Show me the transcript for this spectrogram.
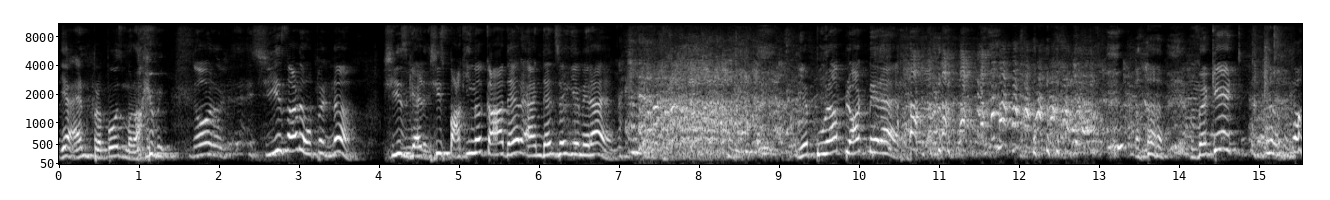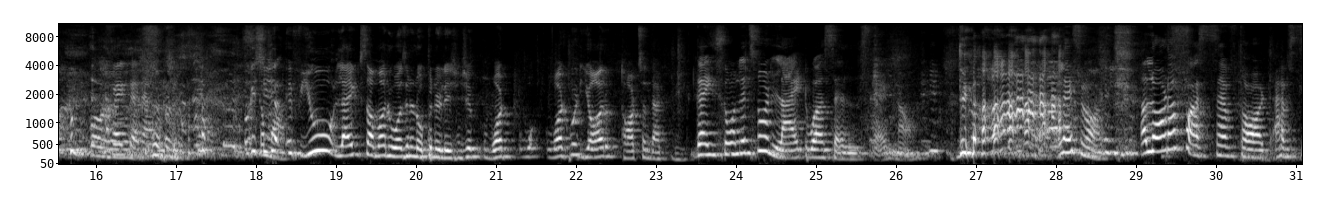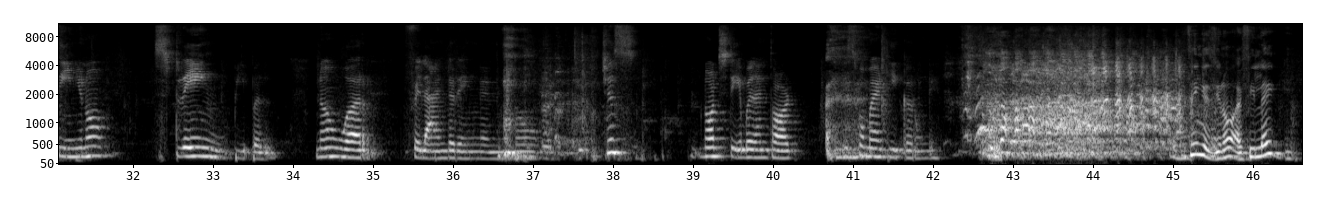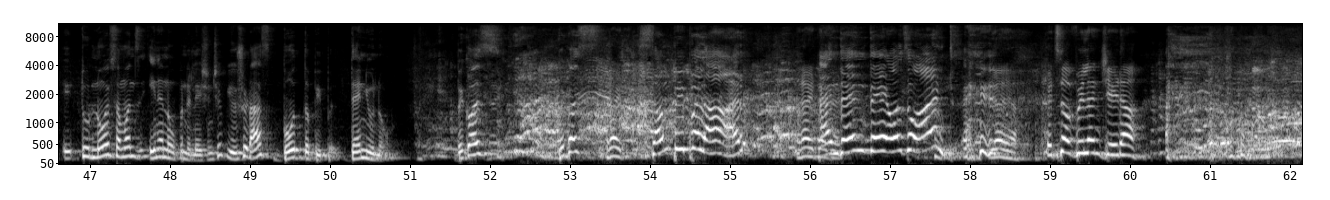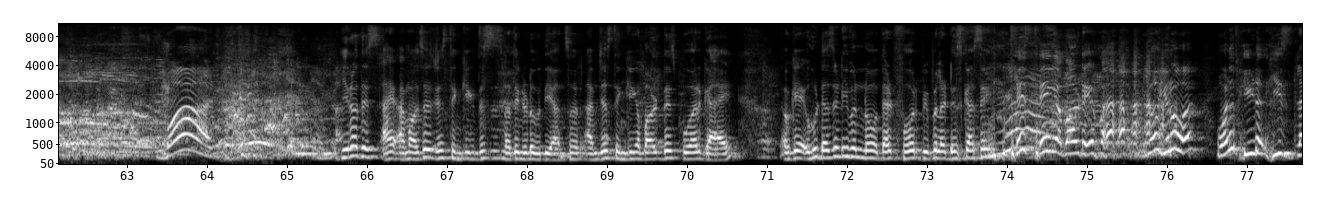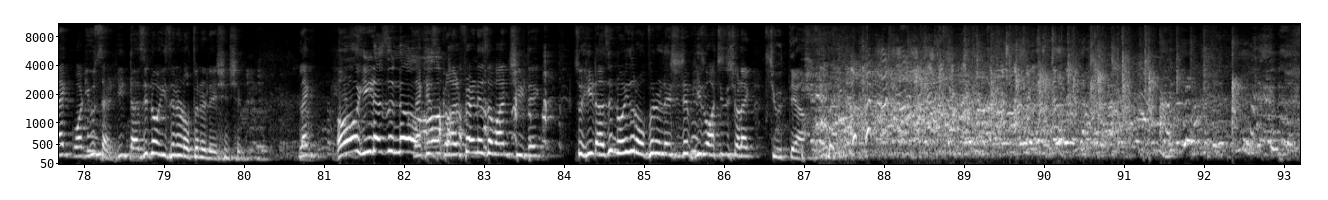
yeah and propose monogamy. No no she is not open no she's get, she's parking a car there and then saying ye mera hai. Ye pura plot mera hai. Vacate perfect Okay, Shreeja, if you liked someone who was in an open relationship, what what would your thoughts on that be? Guys, so let's not lie to ourselves right now. let's not. A lot of us have thought, have seen, you know, straying people, you know, who are philandering and you know, just not stable and thought, इसको मैं ठीक करूँगी. The thing is, you know, I feel like to know if someone's in an open relationship, you should ask both the people. Then you know. Because, because Right, some people are, right, right. and right. then they also aren't. yeah, yeah. It's a Will and Jada. what? You know, this, I, I'm also just thinking, this is nothing to do with the answer. I'm just thinking about this poor guy, okay, who doesn't even know that four people are discussing this thing about him. No, you know what? What if he do- he's like what you said? He doesn't know he's in an open relationship. Like oh, he doesn't know. like his girlfriend is the one cheating. So he doesn't know he's in an open relationship. He's watching the show like chutya.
